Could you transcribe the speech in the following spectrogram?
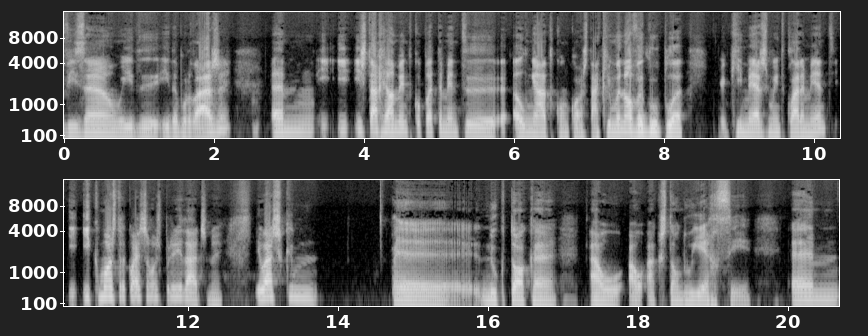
visão e de, e de abordagem, e, e, está realmente completamente alinhado com Costa. Há aqui uma nova dupla que emerge muito claramente e, e que mostra quais são as prioridades, não é? Eu acho que uh, no que toca ao, ao, à questão do IRC. Um,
